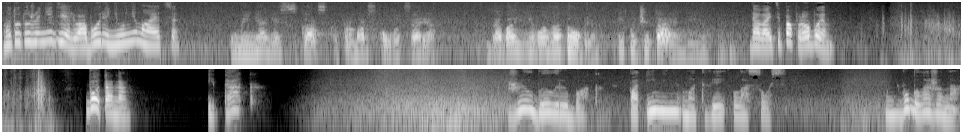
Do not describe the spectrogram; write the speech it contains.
Мы тут уже неделю, а буря не унимается. У меня есть сказка про морского царя. Давай его задобрим и почитаем ее. Давайте попробуем. Вот она. Итак, жил-был рыбак по имени Матвей Лосось. У него была жена,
